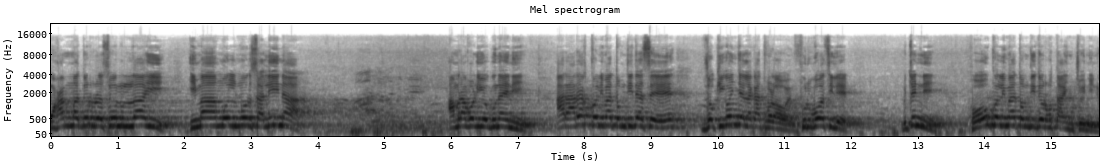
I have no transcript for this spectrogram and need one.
মুহাম্মাদুর রাসূলুল্লাহি ইমামুল মুরসালিনা। আমরা করিও, গুনাইনি। আর আরেক কলিমা তমজিদ আছে, জকিগঞ্জ এলাকাত পড়া হয়, পূর্ব সিলেট বুঝছেন নি হৌ কলিমা তমজিদর হতা আইনচই নিন।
